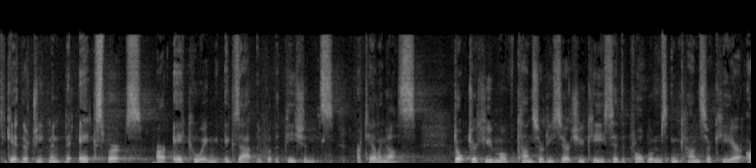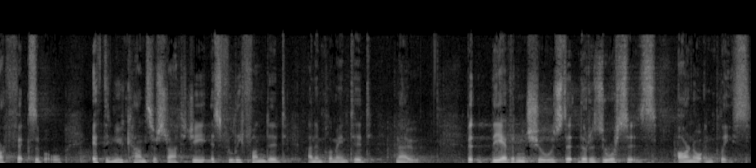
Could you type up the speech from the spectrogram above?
to get their treatment. The experts are echoing exactly what the patients are telling us. Dr Hume of Cancer Research UK said the problems in cancer care are fixable if the new cancer strategy is fully funded and implemented now. But the evidence shows that the resources are not in place.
